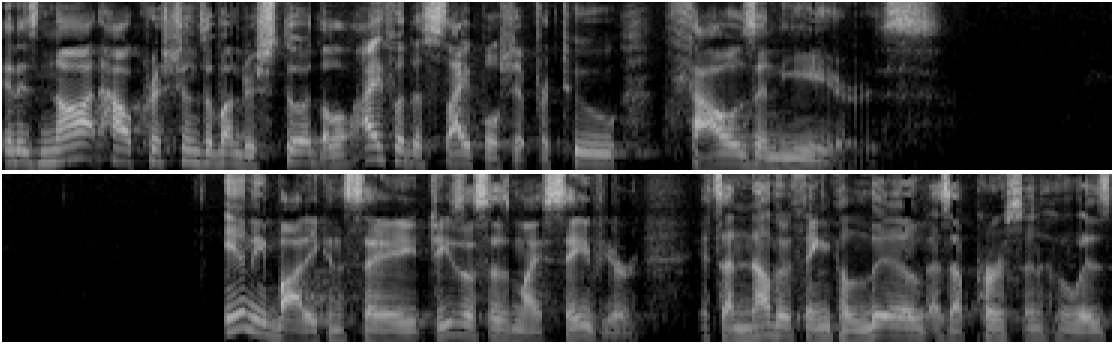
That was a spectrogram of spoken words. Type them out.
It is not how Christians have understood the life of discipleship for 2,000 years. Anybody can say, Jesus is my Savior. It's another thing to live as a person who is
